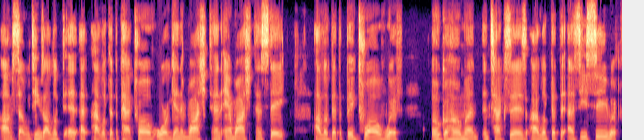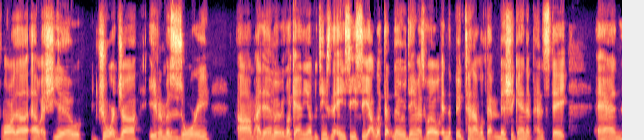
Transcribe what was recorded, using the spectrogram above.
um, several teams. I looked at, at I looked at the Pac-12, Oregon and Washington, and Washington State. I looked at the Big 12 with Oklahoma and, and Texas. I looked at the SEC with Florida, LSU, Georgia, even Missouri. Um, I didn't really look at any other teams in the ACC. I looked at Notre Dame as well. In the Big Ten, I looked at Michigan and Penn State and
